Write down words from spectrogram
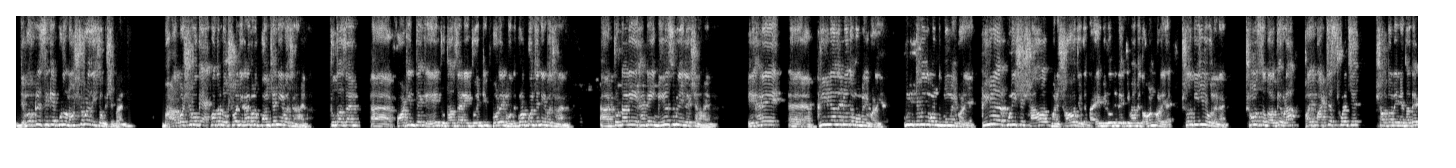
ডেমোক্রেসিকে পুরো নষ্ট করে দিয়েছে অভিষেক ব্যানার্জি। ভারতবর্ষের বুকে একমাত্র লোকসভা যেখানে কোনো পঞ্চায়েত নির্বাচন হয় না। টু থাউজেন্ড ফোরটিন থেকে টু থাউজেন্ড এই টোয়েন্টি ফোর এর মধ্যে কোনো পঞ্চায়েত নির্বাচন হয় না। টোটালি এখানে মিউনিসিপ্যাল ইলেকশন হয় না। এখানে ক্রিমিনালদের বিরুদ্ধে মুভমেন্ট করা যায়। পুলিশের বিরুদ্ধে মুভমেন্ট করা যায়। ক্রিমিনাল পুলিশের সাহ মানে সহযোগিতায় বিরোধীদের কীভাবে দমন করা যায়, শুধু বিজেপি বলে নয় সমস্ত দলকে ওরা হয় পারচেস করেছে সব দলের নেতাদের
